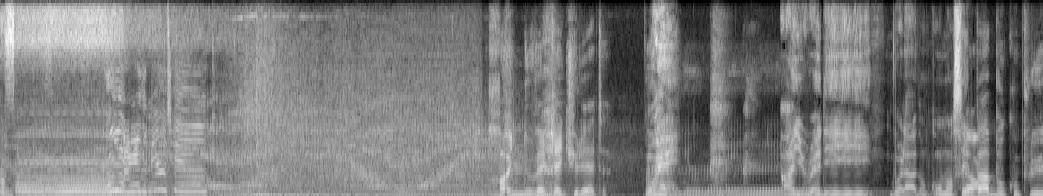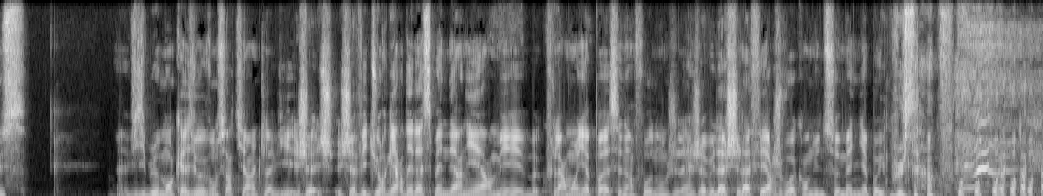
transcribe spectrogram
Oh, une nouvelle calculette. Ouais. Are you ready? Voilà, donc on n'en sait Alors. pas beaucoup plus. Visiblement, Casio, ils vont sortir un clavier. J'a- J'avais dû regarder la semaine dernière, mais bah, clairement, il n'y a pas assez d'infos. Donc, j'avais lâché l'affaire. Je vois qu'en une semaine, il n'y a pas eu plus d'infos.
